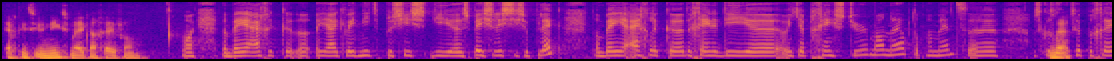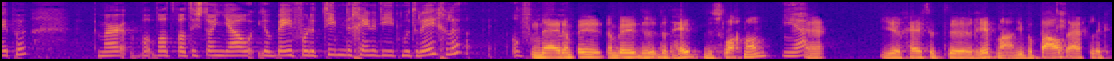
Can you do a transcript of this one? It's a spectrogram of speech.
echt iets unieks mee kan geven. Mooi. Dan ben je eigenlijk, ja, ik weet niet precies die specialistische plek. Dan ben je eigenlijk degene die, want je hebt geen stuurman hè, op dat moment, als ik het goed heb begrepen. Maar wat, wat is dan jouw. Dan ben je voor het team degene die het moet regelen? Of, nee, dan ben je, dan ben je. Dat heet de slagman. Ja. En je geeft het uh, ritme aan. Je bepaalt eigenlijk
